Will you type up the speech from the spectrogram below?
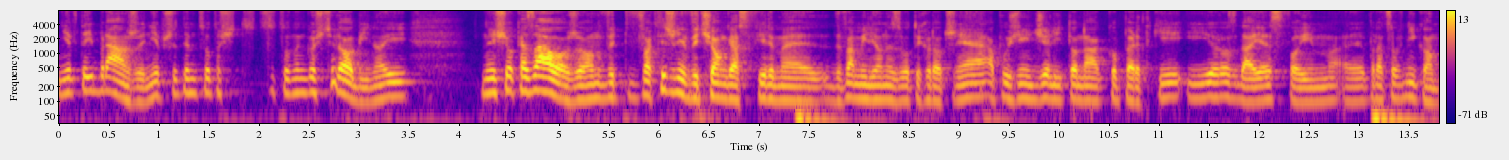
nie w tej branży, nie przy tym, co, to, co, ten gość robi. No i, no i się okazało, że on wy, faktycznie wyciąga z firmy 2 miliony złotych rocznie, a później dzieli to na kopertki i rozdaje swoim e, pracownikom.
